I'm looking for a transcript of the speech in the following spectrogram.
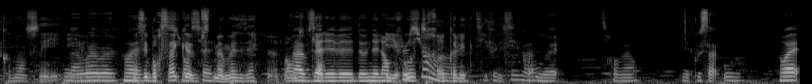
commencer. et, Bah euh, ouais, ouais. Ouais, bah, c'est pour ça que. Petite Mademoiselle. en Bah, vous cas, allez donner et l'impulsion. autres hein. collectifs aussi. cool, ouais. Ouais. Trop bien. Du coup, ça ouvre. Ouais.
